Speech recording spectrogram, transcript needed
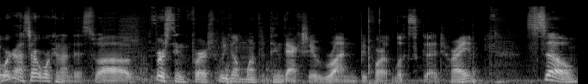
we're gonna start working on this. Uh, first thing first we don't want the thing to actually run before it looks good right? So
